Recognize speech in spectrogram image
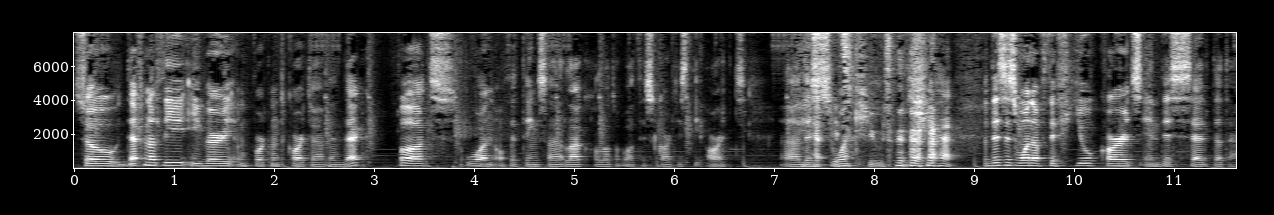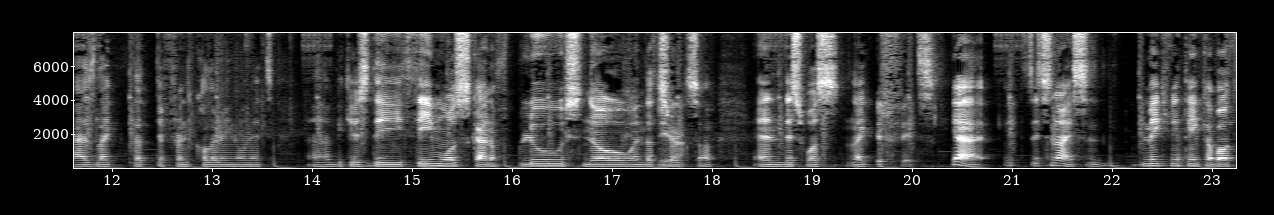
So definitely a very important card to have in deck. But one of the things I like a lot about this card is the art. Uh, this yeah, is one. cute. yeah, but this is one of the few cards in this set that has like that different coloring on it. uh, because the theme was kind of blue, snow, and that sort of stuff. And this was like, It fits. yeah, it's, it's nice. It makes me think about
